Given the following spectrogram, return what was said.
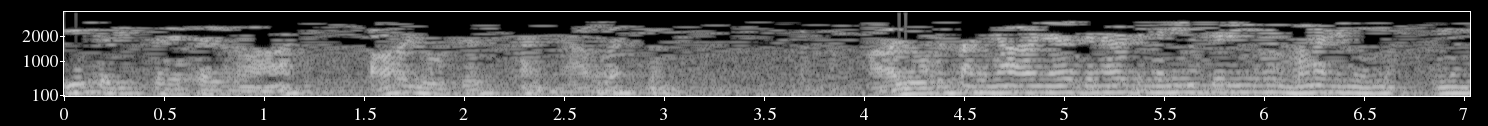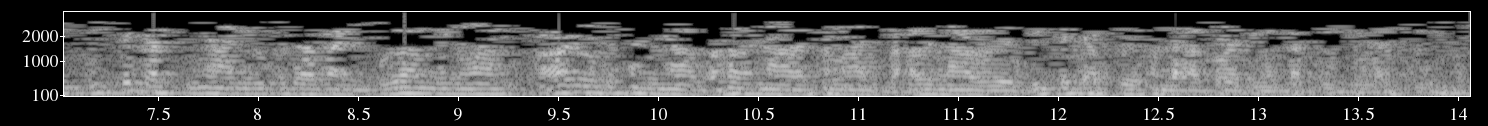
ඒක විස්තර කරනවා ආලෝක සංඥාව වශයෙන්. ආලෝක සංඥාව නැවත නැවත මෙනෙහි කිරීමෙන් මහණෙනි මේ චිත්ත ඥානය උපදවා ගන්න පුළුවන් වෙනවා ආලෝක සංඥාව භාවනාව සමාධි භාවනාව විචක්ෂ සඳහා පවතින කටයුතු කියලා.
